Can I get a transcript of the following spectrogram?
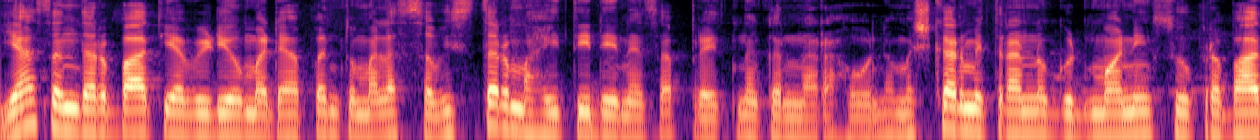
या संदर्भात या व्हिडिओमध्ये आपण तुम्हाला सविस्तर माहिती देण्याचा प्रयत्न करणार आहोत. नमस्कार मित्रांनो गुड मॉर्निंग सुप्रभात.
